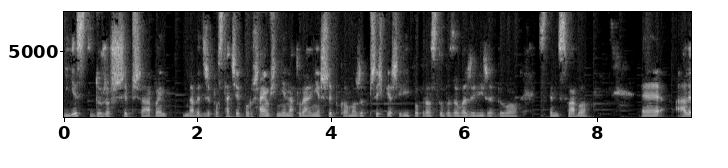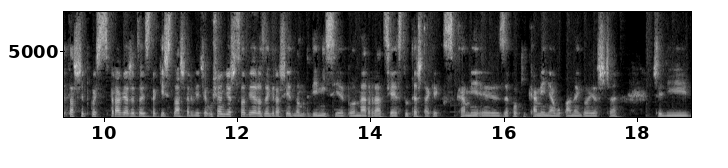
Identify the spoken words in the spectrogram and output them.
jest dużo szybsza, powiem nawet, że postacie poruszają się nienaturalnie szybko, może przyspieszyli po prostu, bo zauważyli, że było z tym słabo. E, ale ta szybkość sprawia, że to jest taki slasher, wiecie, usiądziesz sobie, rozegrasz jedną, dwie misje, bo narracja jest tu też tak jak z, kamie- z epoki kamienia łupanego jeszcze Czyli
